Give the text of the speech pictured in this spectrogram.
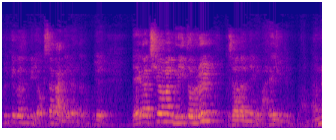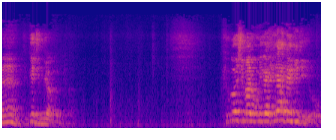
그렇게 해서 그 역사가 안 일어난다고. 왜? 내가 체험한 그리스도를 그 사람에게 말해줘야 됩니다. 아멘. 그게 중요한 겁니다. 그것이 바로 우리가 해야 될 일이요.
